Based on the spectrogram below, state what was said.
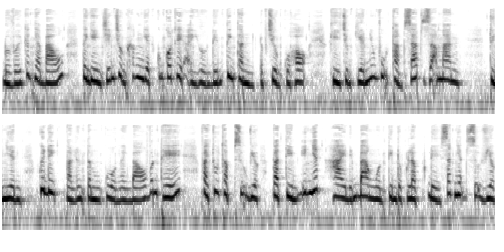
Đối với các nhà báo, tình hình chiến trường khắc nghiệt cũng có thể ảnh hưởng đến tinh thần lập trường của họ khi chứng kiến những vụ thảm sát dã man. Tuy nhiên, quyết định và lương tâm của ngành báo vẫn thế, phải thu thập sự việc và tìm ít nhất 2 đến 3 nguồn tin độc lập để xác nhận sự việc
